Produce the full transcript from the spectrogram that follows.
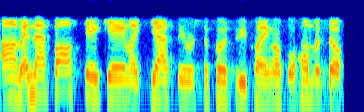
Um, and that Ball State game, like yes, they were supposed to be playing Oklahoma, so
